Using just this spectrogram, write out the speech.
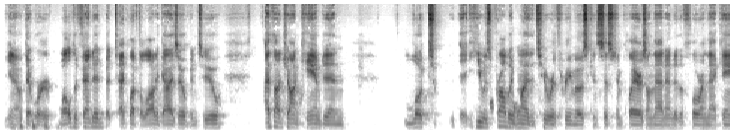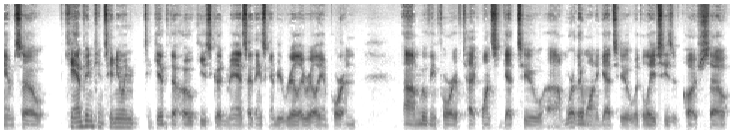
you know, that were well defended, but Tech left a lot of guys open too. I thought John Camden looked he was probably one of the two or three most consistent players on that end of the floor in that game. So Camden continuing to give the Hokies good minutes, I think is going to be really, really important um, moving forward if Tech wants to get to um, where they want to get to with the late season push. So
